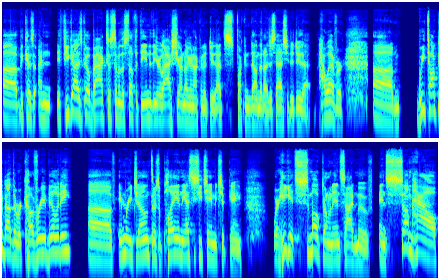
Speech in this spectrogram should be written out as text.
uh, because and if you guys go back to some of the stuff at the end of the year last year, I know you're not going to do that. It's fucking dumb that I just asked you to do that. However, um, we talked about the recovery ability of Emery Jones. There's a play in the SEC championship game where he gets smoked on an inside move and somehow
